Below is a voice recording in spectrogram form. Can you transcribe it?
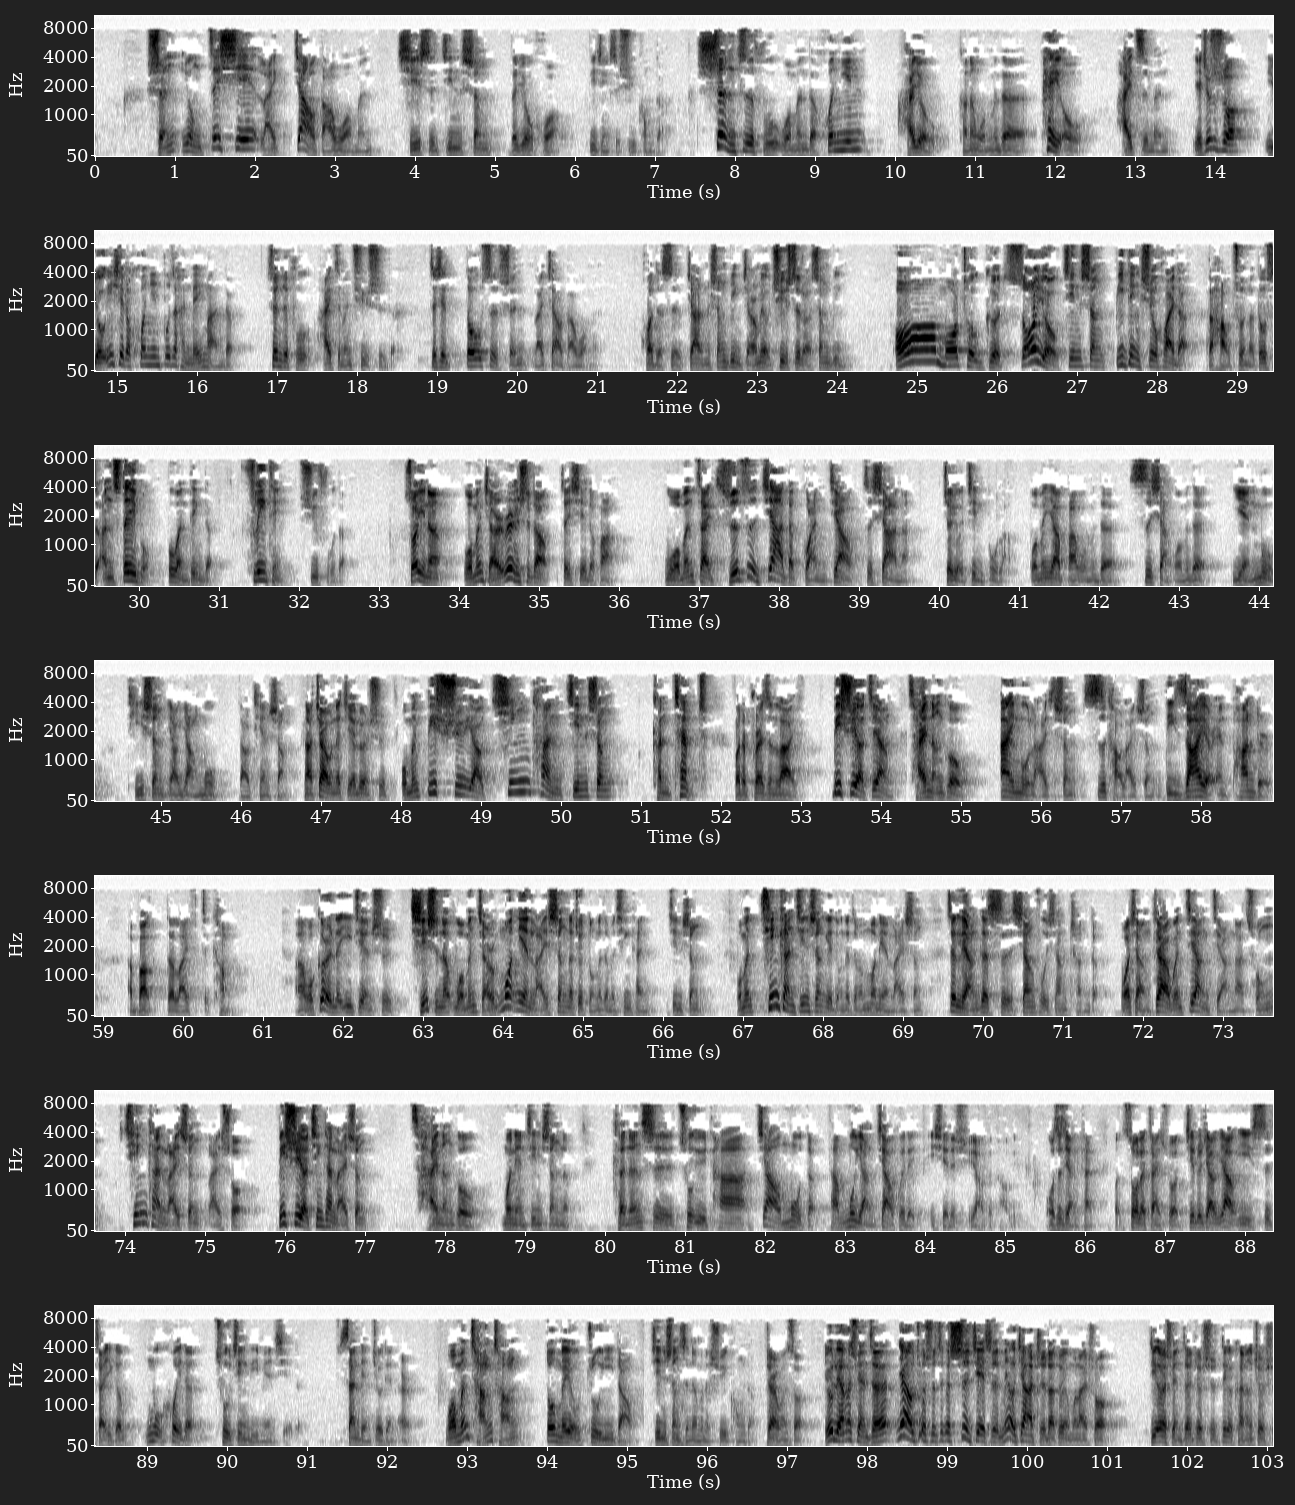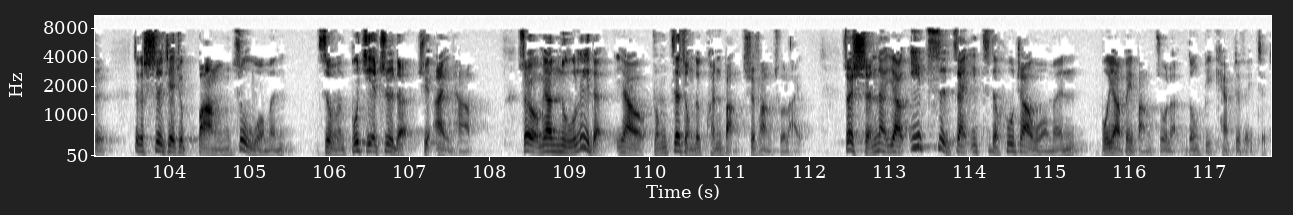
神用这些来教导我们，其实今生的诱惑毕竟是虚空的，甚至乎我们的婚姻，还有可能我们的配偶、孩子们，也就是说，有一些的婚姻不是很美满的，甚至乎孩子们去世的，这些都是神来教导我们，或者是家人生病，假如没有去世了生病，all mortal good，所有今生必定是坏的。的好处呢，都是 unstable 不稳定的，fleeting 虚浮的。所以呢，我们假如认识到这些的话，我们在十字架的管教之下呢，就有进步了。我们要把我们的思想、我们的眼目提升，要仰慕到天上。那教文的结论是我们必须要轻看今生，contempt for the present life，必须要这样才能够。爱慕来生，思考来生，desire and ponder about the life to come。啊，我个人的意见是，其实呢，我们假如默念来生呢，就懂得怎么轻看今生；我们轻看今生，也懂得怎么默念来生。这两个是相辅相成的。我想加尔文这样讲呢，从轻看来生来说，必须要轻看来生，才能够默念今生呢。可能是出于他教牧的，他牧养教会的一些的需要的考虑。我是这样看，说了再说。基督教要义是在一个牧会的处境里面写的，三点九点二。我们常常都没有注意到今生是那么的虚空的。第二文说有两个选择，要就是这个世界是没有价值的，对我们来说；第二选择就是这个可能就是这个世界就绑住我们，使我们不节制的去爱它。所以我们要努力的要从这种的捆绑释放出来。所以神呢，要一次再一次的呼召我们，不要被绑住了，Don't be captivated。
